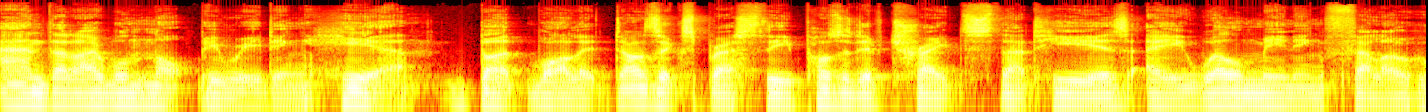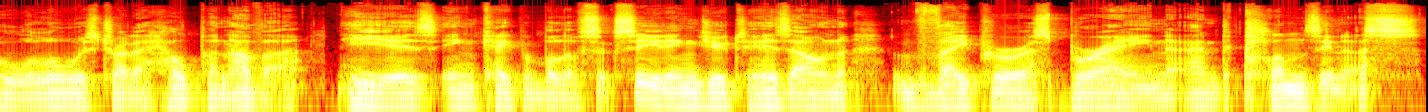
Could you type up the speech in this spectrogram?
and that I will not be reading here. But while it does express the positive traits that he is a well meaning fellow who will always try to help another, he is incapable of succeeding due to his own vaporous brain and clumsiness.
